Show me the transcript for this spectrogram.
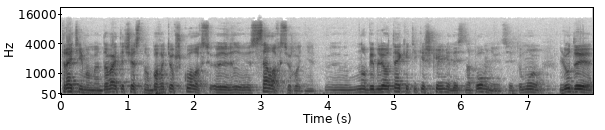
Третій момент. Давайте чесно, в багатьох школах, е, селах сьогодні ну, бібліотеки тільки шкільні десь наповнюються. І тому люди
